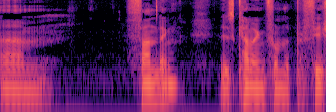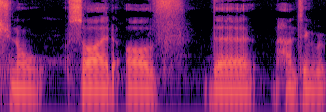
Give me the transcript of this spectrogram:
um, funding is coming from the professional side of the hunting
